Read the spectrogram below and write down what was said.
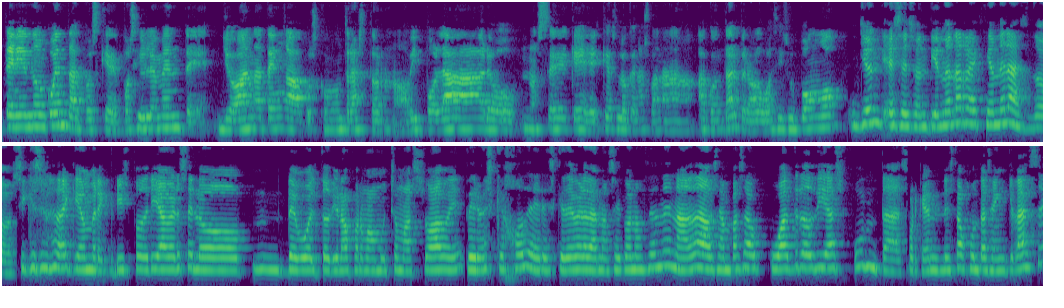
teniendo en cuenta pues que posiblemente Joana tenga pues como un trastorno bipolar o no sé qué, qué es lo que nos van a, a contar, pero algo así supongo. Yo es eso, entiendo la reacción de las dos. Sí que es verdad que, hombre, Chris podría habérselo devuelto de una forma mucho más suave, pero es que, joder, es que de verdad no se conocen de nada. O sea, han pasado cuatro días juntas, porque han estado juntas en clase,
